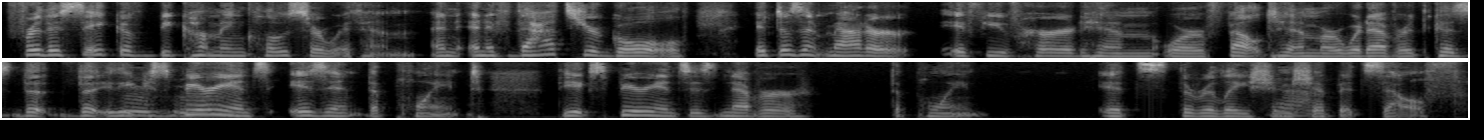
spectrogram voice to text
for the sake of becoming closer with him. And and if that's your goal it doesn't matter if you've heard him or felt him or whatever because the the, the Mhm. experience isn't the point. The experience is never the point. It's the relationship itself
